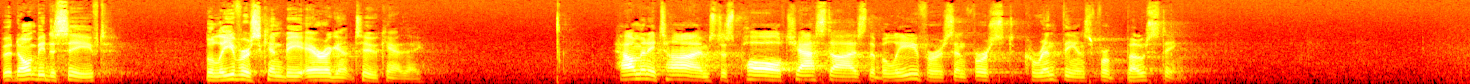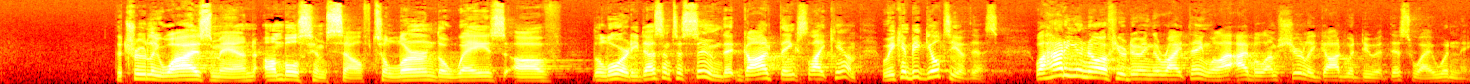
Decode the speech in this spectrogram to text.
But don't be deceived. Believers can be arrogant too, can't they? How many times does Paul chastise the believers in 1 Corinthians for boasting? The truly wise man humbles himself to learn the ways of the Lord. He doesn't assume that God thinks like him. We can be guilty of this. Well, how do you know if you're doing the right thing? Well, I, I, am surely God would do it this way, wouldn't he?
